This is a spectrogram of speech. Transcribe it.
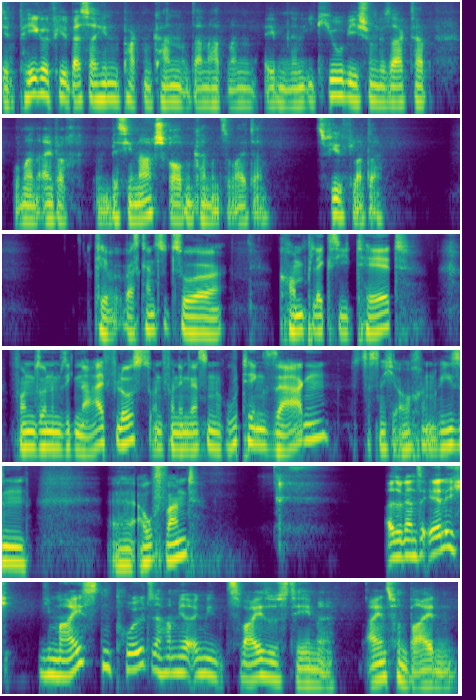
den Pegel viel besser hinpacken kann und dann hat man eben einen EQ, wie ich schon gesagt habe, wo man einfach ein bisschen nachschrauben kann und so weiter. Ist viel flatter. Okay, was kannst du zur Komplexität von so einem Signalfluss und von dem ganzen Routing sagen? Ist das nicht auch ein Riesenaufwand? Äh, also ganz ehrlich, die meisten Pulte haben ja irgendwie zwei Systeme. Eins von beiden,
